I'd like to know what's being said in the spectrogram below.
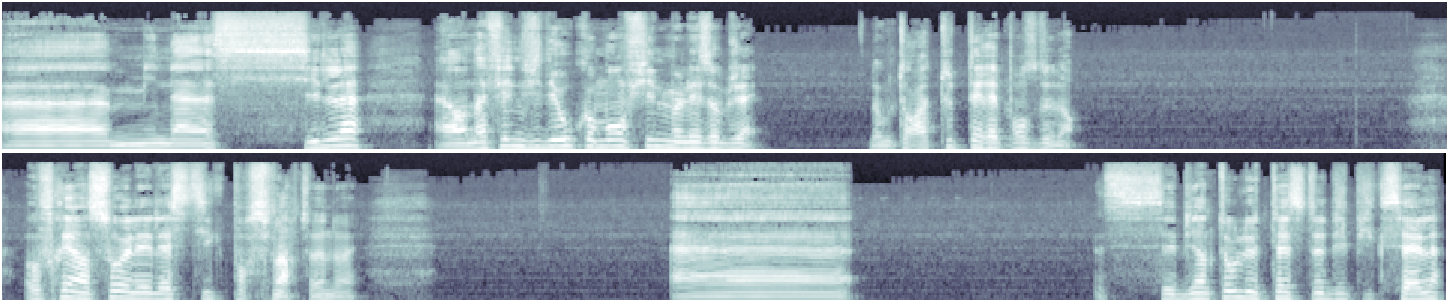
euh, Minasil. Euh, on a fait une vidéo comment on filme les objets. Donc tu auras toutes tes réponses dedans. Offrez un saut à l'élastique pour smartphone. Euh, c'est bientôt le test du pixel.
